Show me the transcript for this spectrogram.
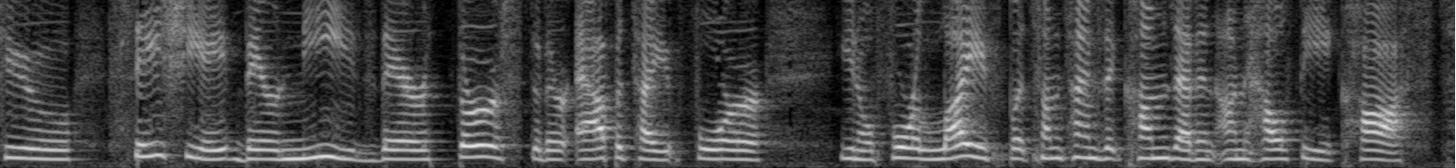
to satiate their needs, their thirst, their appetite for you know, for life, but sometimes it comes at an unhealthy cost.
